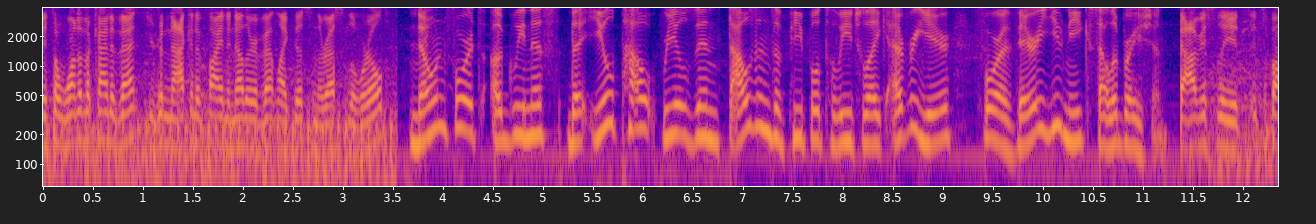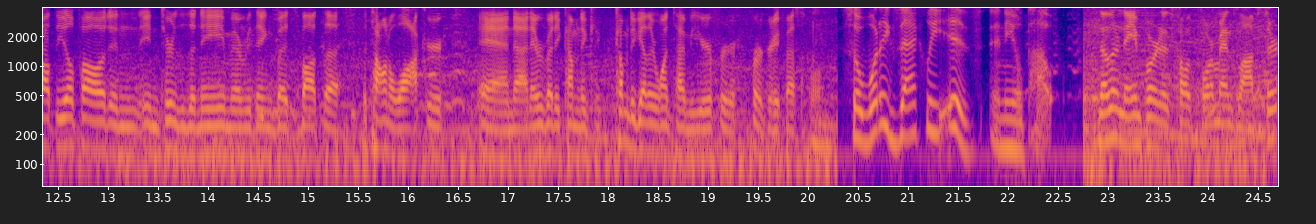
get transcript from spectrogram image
It's a one-of-a-kind event. You're not going to find another event like this in the rest of the world. Known for its ugliness, the eel pout reels in thousands of people to Leech Lake every year for a very unique celebration. Obviously, it's it's about the eel pout in, in terms of the name and everything, but it's about the, the town of Walker and, uh, and everybody coming to, coming together one time a year for, for a great festival. So what exactly is an eel pout? Another name for it is called poor man's lobster.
